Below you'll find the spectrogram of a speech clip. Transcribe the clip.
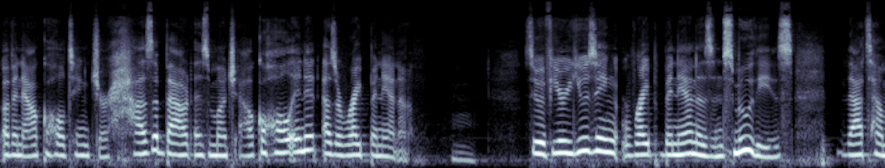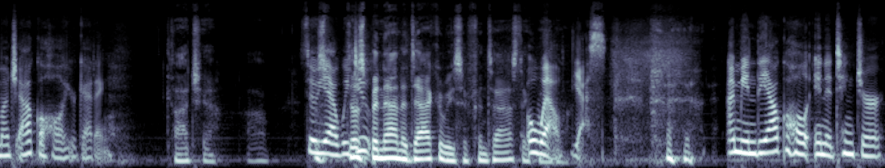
of an alcohol tincture has about as much alcohol in it as a ripe banana. So if you're using ripe bananas in smoothies, that's how much alcohol you're getting. Gotcha. Uh, so yeah, we Those do. banana daiquiris are fantastic. Oh well, yes. I mean, the alcohol in a tincture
